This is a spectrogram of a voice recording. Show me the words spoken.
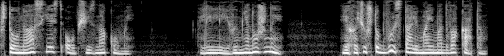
что у нас есть общий знакомый. «Лили, вы мне нужны. Я хочу, чтобы вы стали моим адвокатом».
